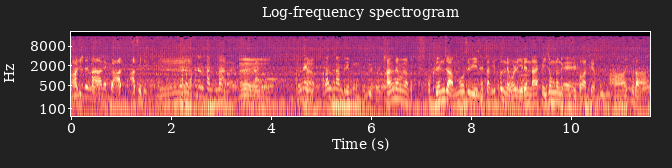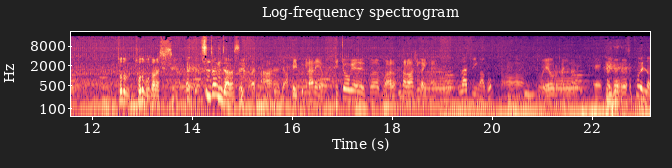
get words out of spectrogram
아, 리- 사주들만 아는 그 아, 아트리. 음. 하는 사람들만 알아요. 네. 다른 사람, 다른 사람들이 보면 모르죠. 다른 사람 보면 그, 어, 그랜저 앞모습이 살짝 이쁜데 원래 이랬나? 약간 이 정도 느낌 네. 들것 같아요. 아, 이쁘다. 저도, 저도 못 알아챘어요. 순정인 줄 알았어요. 아, 근데 앞에 이쁘긴 하네요. 뒤쪽에 또 뭐 알아- 따로 하신 거 있나요? 글라스윙하고, 어, 또 에어로 다니나미. 네, 그리고 스포일러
